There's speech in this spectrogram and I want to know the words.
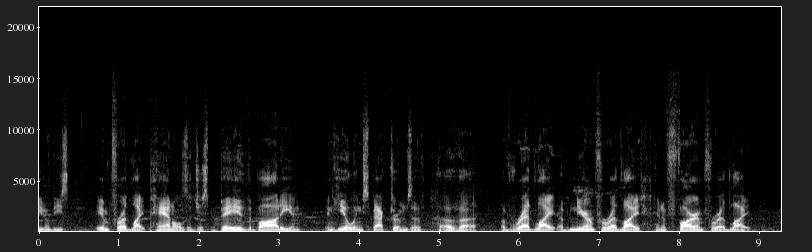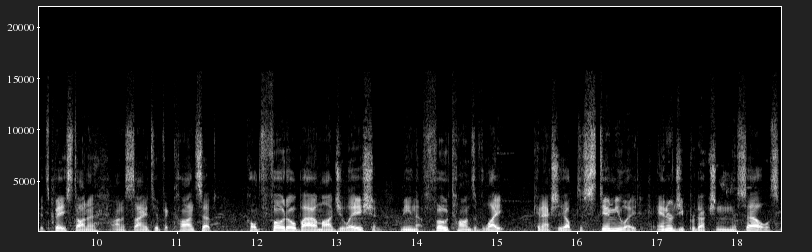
You know, these infrared light panels that just bathe the body in, in healing spectrums of, of, uh, of red light, of near infrared light, and of far infrared light. It's based on a, on a scientific concept called photobiomodulation, meaning that photons of light can actually help to stimulate energy production in the cells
